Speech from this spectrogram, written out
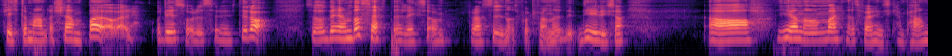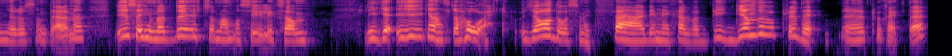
fick de andra kämpa över och det är så det ser ut idag. Så det enda sättet liksom för att synas fortfarande det är liksom ja, genom marknadsföringskampanjer och sånt där. Men det är så himla dyrt så man måste ju liksom ligga i ganska hårt. Och jag då som är färdig med själva byggandet av eh, projektet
